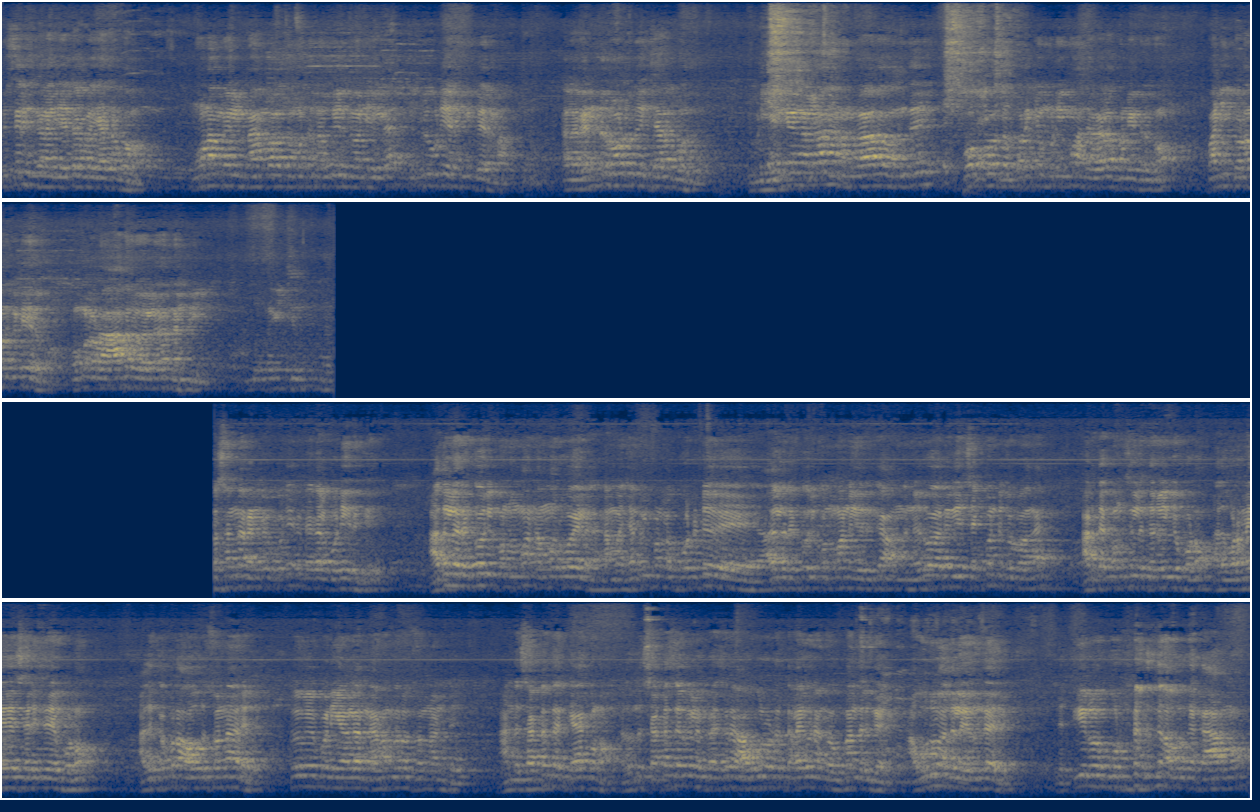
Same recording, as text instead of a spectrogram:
பிசினஸ் காலேஜ் ஏற்ற ஏற்ற போகும் மூணாம் மைல் மேம்பாலத்தை மட்டும் நம்பி இருக்க வேண்டியதில்லை. இப்படி கூட இறங்கி போயிடலாம். அதில் ரெண்டு ரோடு போய் சேரப்போகுது இப்படி எங்கெங்கெல்லாம் நம்மளால் வந்து போக்குவரத்தை குறைக்க முடியுமோ அந்த வேலை பண்ணிகிட்டு இருக்கோம். பணி தொடர்ந்துக்கிட்டே இருக்கும். உங்களோட ஆதரவு எல்லாம் நன்றி. அதில் ரெக்கவரி பண்ணுமா? நம்ம ரூபாயில. நம்ம ஜென்ரல் ஃபண்டில் போட்டுட்டு அதில் ரெக்கவரி பண்ணுமான்னு இருக்கு. அவங்க நிர்வாகியை செக் பண்ணிட்டு சொல்லுவாங்க. அடுத்த கவுன்சிலில் தெரிவிக்கப்படும். அது உடனே சரி செய்யப்படும். அதுக்கப்புறம் அவர் சொன்னார் தூய்மை பணியாளர் நிரந்தரம் சொன்னான்ட்டு. அந்த சட்டத்தை கேட்கணும். அது வந்து சட்டசபையில் பேசுகிற அவங்களோட தலைவர் அங்கே உட்காந்துருக்காரு அவரும் அதில் இருந்தார். இந்த தீர்வை கூட்டினதுக்கு அவருக்கு காரணம்.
